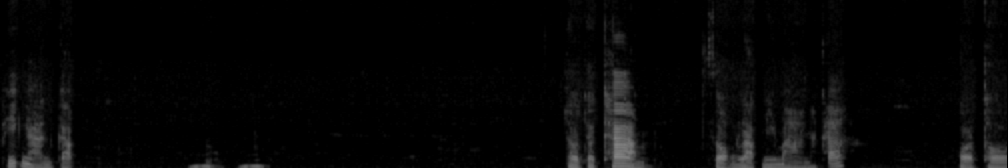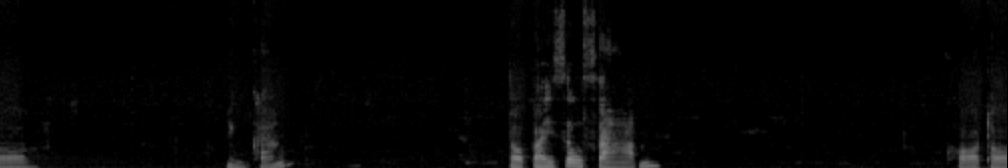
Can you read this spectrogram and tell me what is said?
พลิกงานกลับเราจะข้าม สองหลักนี้มานะคะคอทอหนึ่งครั้ง ต่อไปโซ่สามคอทอ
